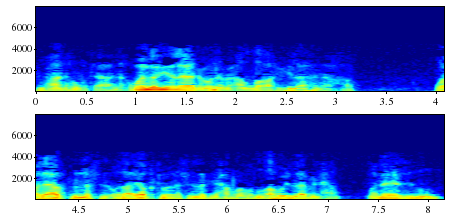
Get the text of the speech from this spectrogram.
سبحانه وتعالى والذين لا يدعون مع الله إلها آخر ولا يقتل النفس ولا يقتل النفس التي حرم الله إلا بالحق ولا يزنون.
